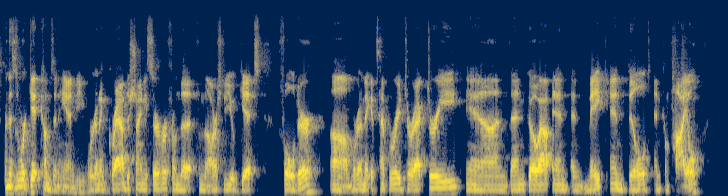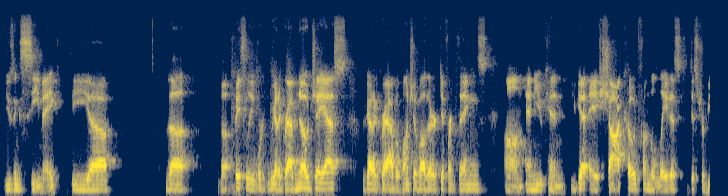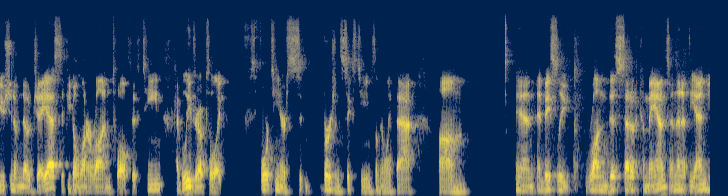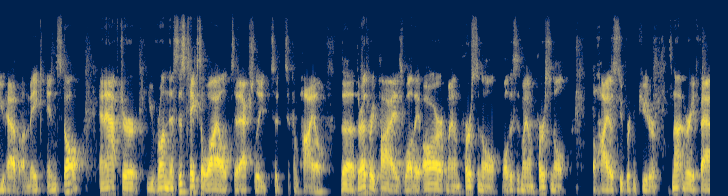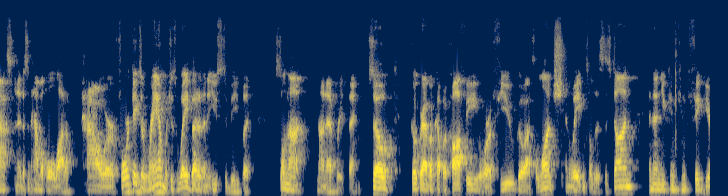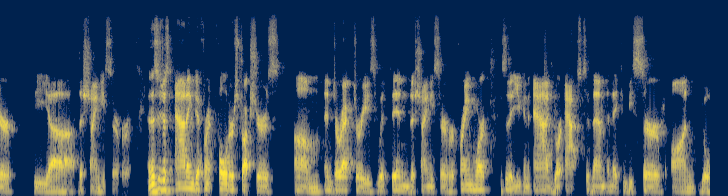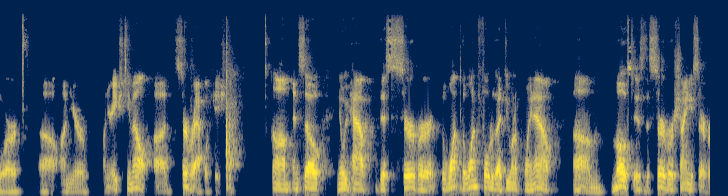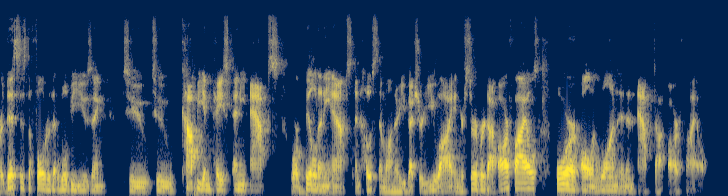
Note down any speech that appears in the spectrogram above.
And this is where Git comes in handy. We're going to grab the Shiny server from the from the RStudio Git folder. Um, we're going to make a temporary directory and then go out and, and make and build and compile using CMake. The uh, the the basically we're, we got to grab Node.js. We got to grab a bunch of other different things. Um, and you can you get a SHA code from the latest distribution of Node.js if you don't want to run 12.15. I believe they're up to like 14 or version 16, something like that. Um, and, and basically run this set of commands. And then at the end, you have a make install. And after you've run this, this takes a while to actually to, to compile. The, the Raspberry Pis, while they are my own personal, while this is my own personal Ohio supercomputer, it's not very fast and it doesn't have a whole lot of power. Four gigs of RAM, which is way better than it used to be, but still not, not everything. So go grab a cup of coffee or a few, go out to lunch and wait until this is done. And then you can configure the, uh, the Shiny server. And this is just adding different folder structures um, and directories within the Shiny server framework so that you can add your apps to them and they can be served on your, uh, on your, on your HTML uh, server application. Um, and so you know, we have this server. The one, the one folder that I do want to point out um, most is the server Shiny server. This is the folder that we'll be using to to copy and paste any apps or build any apps and host them on there. You've got your UI and your server.r files, or all in one in an app.r file.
